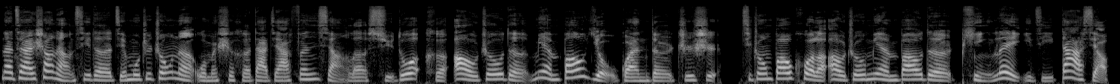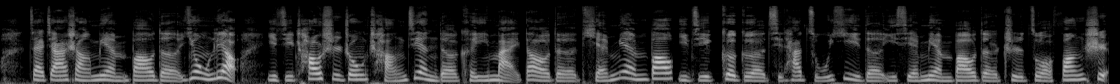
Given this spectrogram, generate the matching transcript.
那在上两期的节目之中呢，我们是和大家分享了许多和澳洲的面包有关的知识。其中包括了澳洲面包的品类以及大小，再加上面包的用料，以及超市中常见的可以买到的甜面包，以及各个其他族裔的一些面包的制作方式。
